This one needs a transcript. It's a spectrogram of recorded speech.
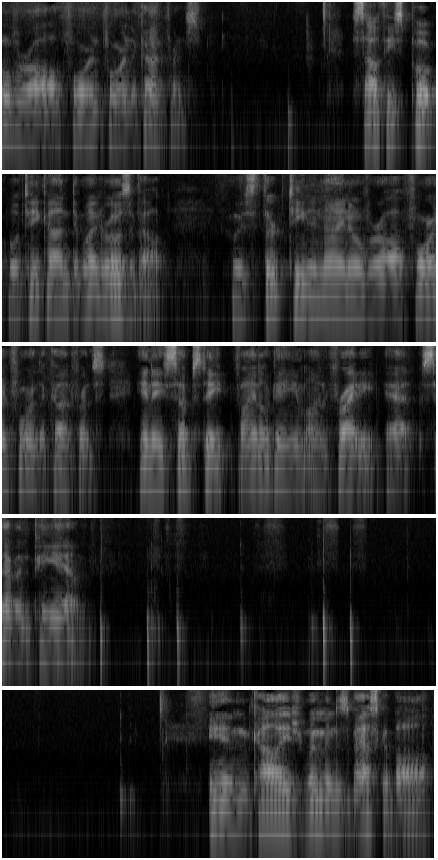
overall, 4 and 4 in the conference. Southeast Polk will take on Des Moines Roosevelt, who is 13 and 9 overall, 4 and 4 in the conference, in a sub-state final game on Friday at 7 p.m. In college women's basketball,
